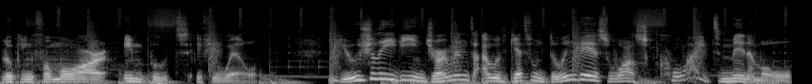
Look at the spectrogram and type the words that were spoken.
looking for more input, if you will. Usually the enjoyment I would get from doing this was quite minimal,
